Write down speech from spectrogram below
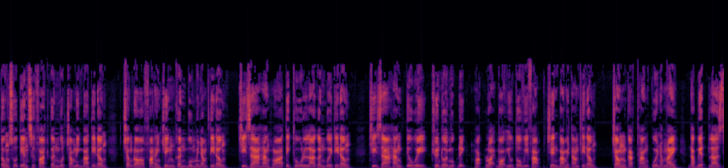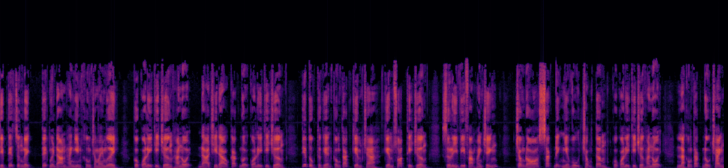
tổng số tiền xử phạt gần 103 tỷ đồng, trong đó phạt hành chính gần 45 tỷ đồng, trị giá hàng hóa tịch thu là gần 10 tỷ đồng, trị giá hàng tiêu hủy, chuyển đổi mục đích hoặc loại bỏ yếu tố vi phạm trên 38 tỷ đồng. Trong các tháng cuối năm nay, đặc biệt là dịp Tết Dương lịch, Tết Nguyên đán 2020, Cục Quản lý Thị trường Hà Nội đã chỉ đạo các đội quản lý thị trường tiếp tục thực hiện công tác kiểm tra, kiểm soát thị trường, xử lý vi phạm hành chính, trong đó xác định nhiệm vụ trọng tâm của Quản lý Thị trường Hà Nội là công tác đấu tranh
